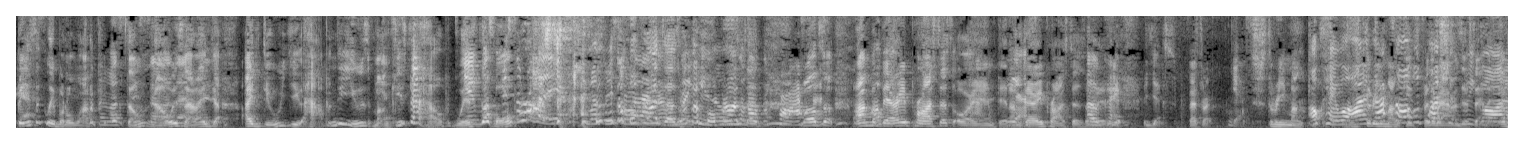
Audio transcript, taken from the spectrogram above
basically what a lot of people don't know is that I, do- I do you happen to use monkeys to help with It the whole process. must be the whole process. with the whole knows about the process. Well, so I'm a Okay. very process oriented. I'm Yes. very process oriented. Okay. Yes, that's right. Yes. It's three monkeys. Okay, well, I, that's monkeys all the questions we got.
